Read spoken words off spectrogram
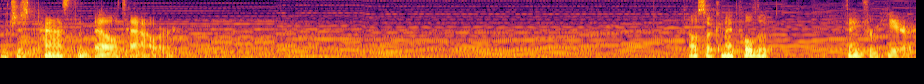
which is past the bell tower. Also, can I pull the thing from here?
